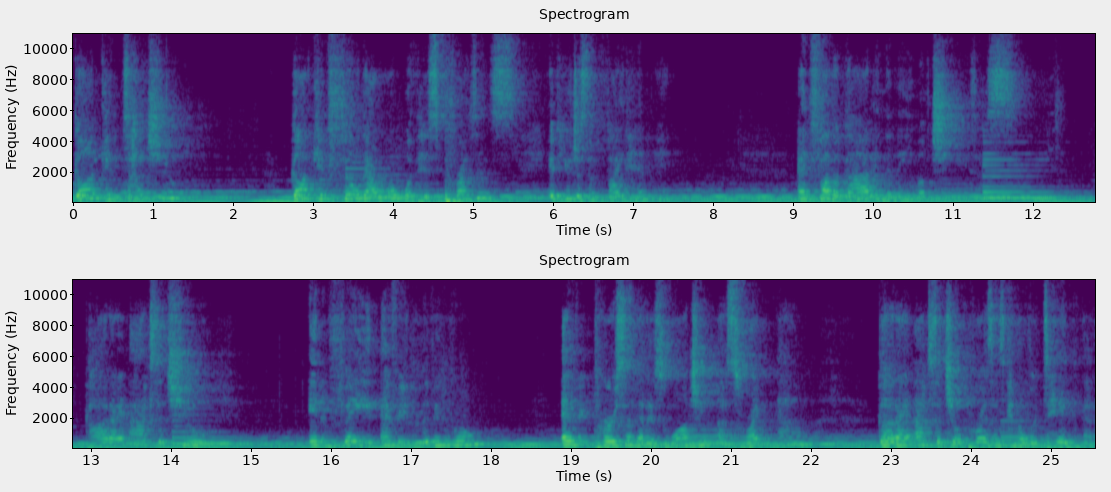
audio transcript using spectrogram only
God can touch you. God can fill that room with His presence if you just invite Him in. And Father God, in the name of Jesus, God, I ask that you invade every living room, every person that is watching us right now. God, I ask that your presence can overtake that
